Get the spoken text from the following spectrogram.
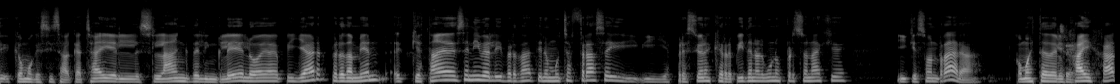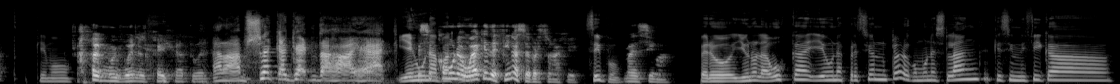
que, como que si cacháis el slang del inglés lo voy a pillar, pero también es que está a ese nivel, y ¿verdad? Tiene muchas frases y, y expresiones que repiten algunos personajes y que son raras. Como este del Sí. hi-hat que hemos... Es muy bueno el hi-hat. And I'm sick of getting the hi-hat. Y es Eso una... es como una weá que define a ese personaje, Sí, po. más encima. Pero y uno la busca y es una expresión, claro, como un slang que significa...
